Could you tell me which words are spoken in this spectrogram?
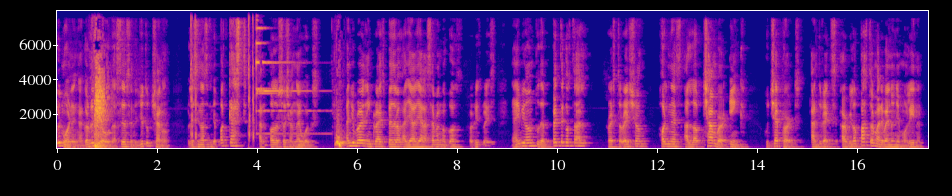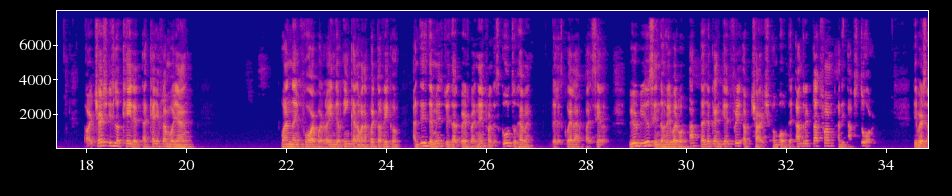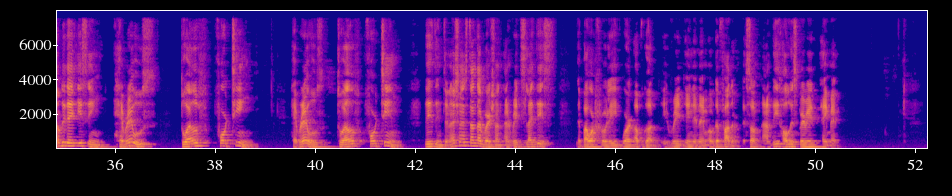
Good morning and God bless you all that see us in the YouTube channel or listen us in the podcast and other social networks. I'm your brother in Christ, Pedro Ayala, a servant of God for His grace, and I belong to the Pentecostal Restoration, Holiness and Love Chamber, Inc., who shepherds and directs our beloved pastor Maribel Núñez Molina. Our church is located at Calle Flamboyant, 194, Pueblo Indio, in Canóvanas, Puerto Rico, and this is the ministry that bears my name from the school to heaven, de la escuela will be using the Holy Bible app that you can get free of charge on both the Android platform and the App Store. The verse of the day is in Hebrews 12:14. Hebrews 12:14. This is the International Standard Version and reads like this: The powerfully Word of God is read in the name of the Father, the Son, and the Holy Spirit. Amen.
